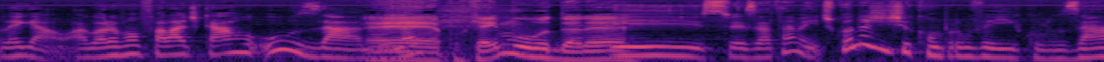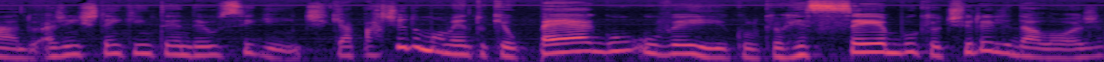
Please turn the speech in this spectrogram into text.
Legal. Agora vamos falar de carro usado, é, né? É, porque aí muda, né? Isso, exatamente. Quando a gente compra um veículo usado, a gente tem que entender o seguinte, que a partir do momento que eu pego o veículo, que eu recebo, que eu tiro ele da loja,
